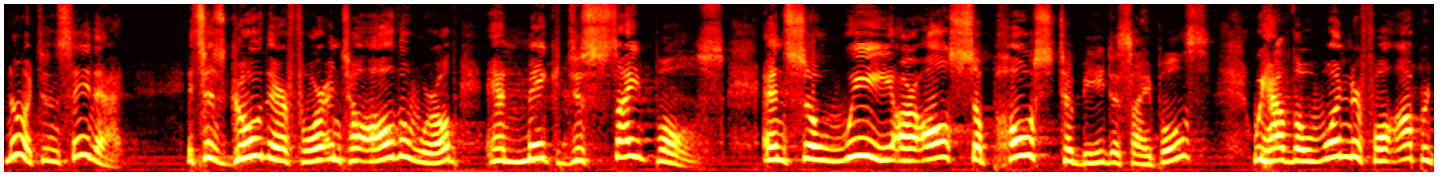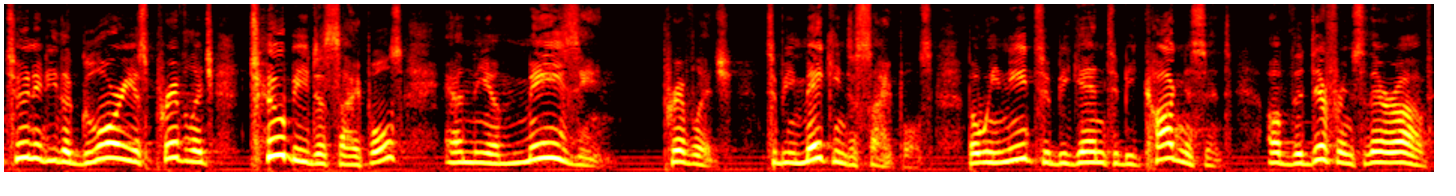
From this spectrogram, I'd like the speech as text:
No, it doesn't say that. It says, Go therefore into all the world and make disciples. And so we are all supposed to be disciples. We have the wonderful opportunity, the glorious privilege to be disciples, and the amazing privilege to be making disciples. But we need to begin to be cognizant of the difference thereof.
